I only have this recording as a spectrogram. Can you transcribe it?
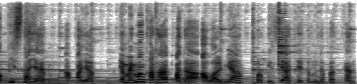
Kok bisa ya apa ya? Ya memang karena pada awalnya provinsi Aceh itu mendapatkan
